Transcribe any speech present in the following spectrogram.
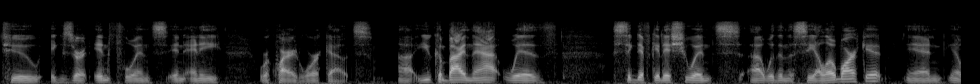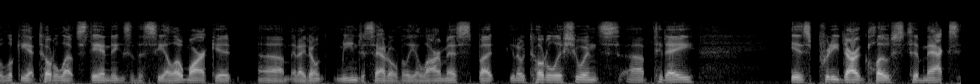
to exert influence in any required workouts. Uh, you combine that with significant issuance uh, within the CLO market, and you know, looking at total outstandings of the CLO market, um, and I don't mean to sound overly alarmist, but you know, total issuance uh, today is pretty darn close to max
